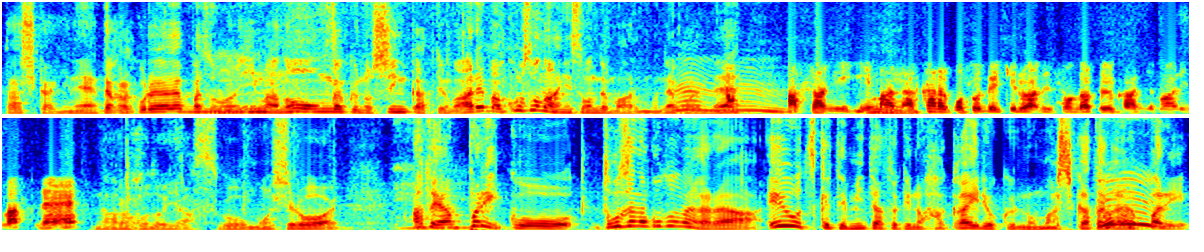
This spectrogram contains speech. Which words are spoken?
確かにね。だからこれはやっぱその今の音楽の進化っていうのがあればこそのアニソンでもあるもんねこれね、うん。まさに今だからこそできるアニソンだという感じもありますね。なるほど。いやすごい面白い。あとやっぱりこう当然のことながら絵をつけてみた時の破壊力の増し方がやっぱり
